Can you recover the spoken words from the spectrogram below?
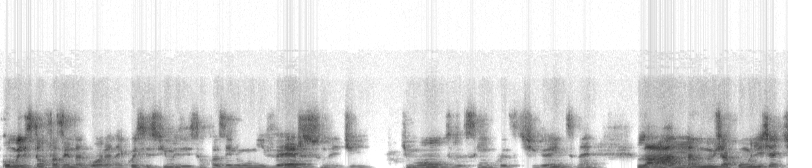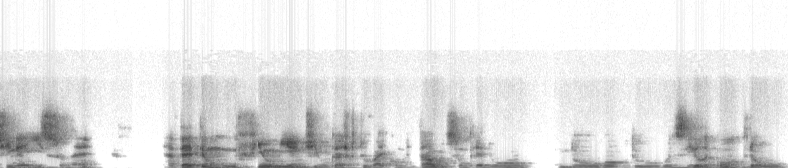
como eles estão fazendo agora, né? Com esses filmes, eles estão fazendo um universo, né, de, de monstros, assim, coisas gigantes, né? Lá Uhum. na- no Japão, ele já tinha isso, né? Até tem um filme antigo que acho que tu vai comentar, Hudson, que é do, do, do Godzilla contra o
